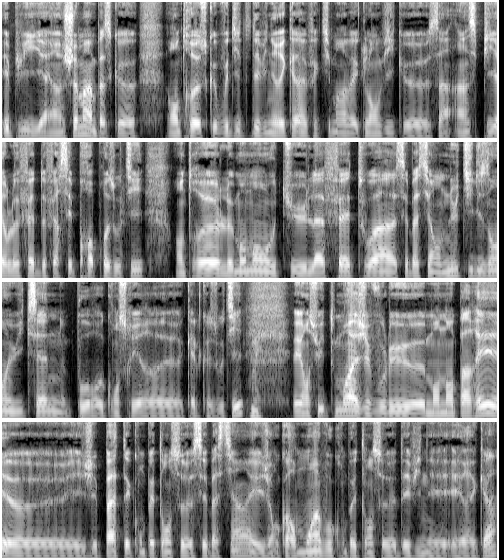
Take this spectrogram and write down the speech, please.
Et puis il y a un chemin parce que entre ce que vous dites, Devin Reka, effectivement avec l'envie que ça inspire le fait de faire ses propres outils, entre le moment où tu l'as fait toi, Sébastien, en utilisant UXN pour construire euh, quelques outils, Oui. et ensuite moi j'ai voulu euh, m'en emparer euh, et j'ai pas tes compétences euh, Sébastien et j'ai encore moins vos compétences Devin et, et Reka,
